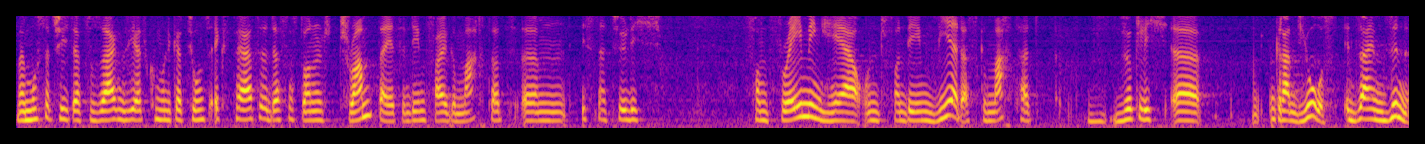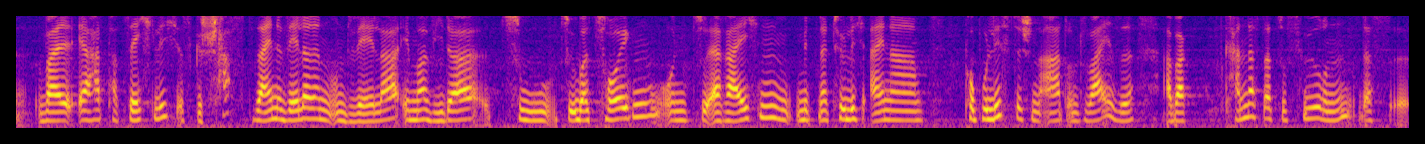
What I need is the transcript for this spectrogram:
Man muss natürlich dazu sagen, Sie als Kommunikationsexperte, das, was Donald Trump da jetzt in dem Fall gemacht hat, ähm, ist natürlich vom Framing her und von dem, wie er das gemacht hat, wirklich äh, grandios in seinem Sinne, weil er hat tatsächlich es geschafft, seine Wählerinnen und Wähler immer wieder zu, zu überzeugen und zu erreichen mit natürlich einer populistischen Art und Weise. Aber kann das dazu führen, dass, äh,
